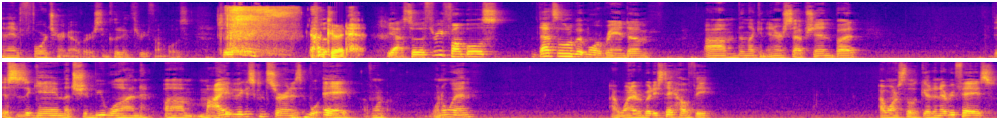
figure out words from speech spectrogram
and they had four turnovers, including three fumbles. So the three, Not good. yeah, so the three fumbles, that's a little bit more random um, than like an interception, but this is a game that should be won. Um, my biggest concern is well, A, I want, want to win. I want everybody to stay healthy. I want us to look good in every phase.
